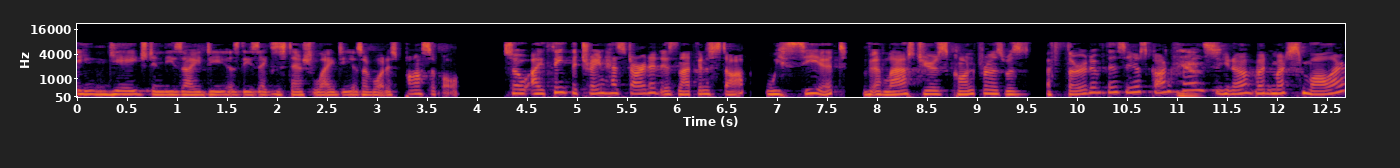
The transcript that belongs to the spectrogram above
engaged in these ideas, these existential ideas of what is possible. So I think the train has started. It's not going to stop. We see it. Last year's conference was a third of this year's conference, yes. you know, but much smaller.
